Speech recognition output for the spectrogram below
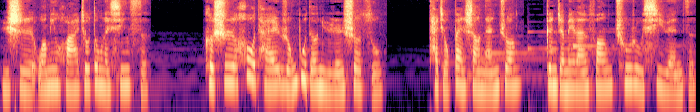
于是王明华就动了心思，可是后台容不得女人涉足，他就扮上男装，跟着梅兰芳出入戏园子。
